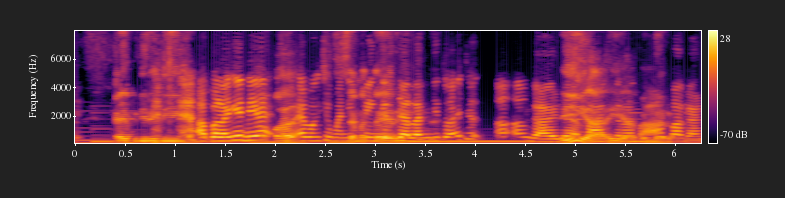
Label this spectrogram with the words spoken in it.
kayak berdiri di Apalagi dia Apa, emang cuma di pinggir jalan gitu. gitu aja. Heeh, enggak ada Iya, iya, atau benar. apa kan.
